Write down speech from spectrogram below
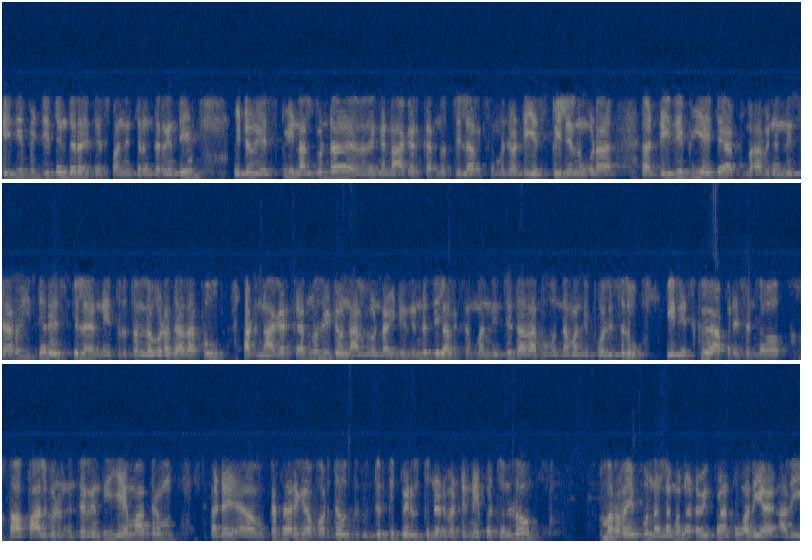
డీజీపీ జితేందర్ అయితే స్పందించడం జరిగింది. ఇటు ఎస్పీ నల్గొండ అదేవిధంగా నాగర్ కర్నూలు జిల్లాలకు సంబంధించిన ఎస్పీలను కూడా డీజీపీ అయితే అభినందించారు. ఇద్దరు ఎస్పీల నేతృత్వంలో కూడా దాదాపు అటు నాగర్ కర్నూలు ఇటు నల్గొండ ఇటు రెండు జిల్లాలకు సంబంధించి దాదాపు వంద మంది పోలీసులు ఈ రెస్క్యూ ఆపరేషన్లో పాల్గొనడం జరిగింది. ఏ మాత్రం అంటే ఒక్కసారిగా వరద ఉధ్- ఉధృతి పెరుగుతున్నటువంటి నేపథ్యంలో మరోవైపు నల్లమల్ల అటవీ ప్రాంతం అది అది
